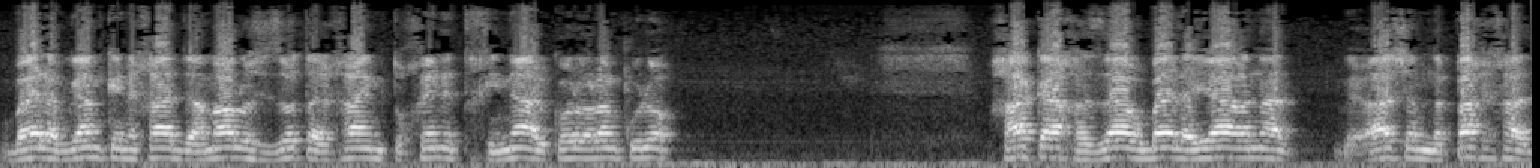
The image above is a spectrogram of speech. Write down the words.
הוא בא אליו גם כן אחד ואמר לו שזאת הריחיים טוחנת תחינה על כל העולם כולו. אחר כך חזר ובא אל היער הנ"ל, וראה שם נפח אחד,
